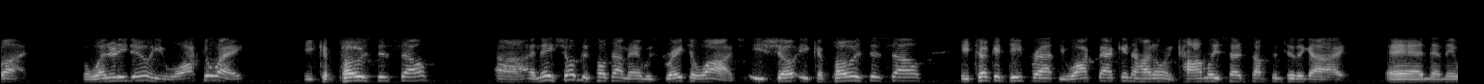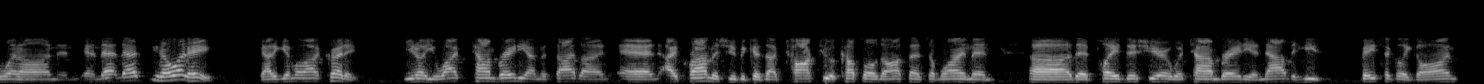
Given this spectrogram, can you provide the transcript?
butt. But what did he do? He walked away. He composed himself, uh, and they showed this whole time. Man, it was great to watch. He showed he composed himself. He took a deep breath. He walked back in the huddle and calmly said something to the guy, and then they went on. And, and that that you know what? Hey, got to give him a lot of credit. You know, you watch Tom Brady on the sideline, and I promise you, because I've talked to a couple of the offensive linemen uh, that played this year with Tom Brady, and now that he's basically gone,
